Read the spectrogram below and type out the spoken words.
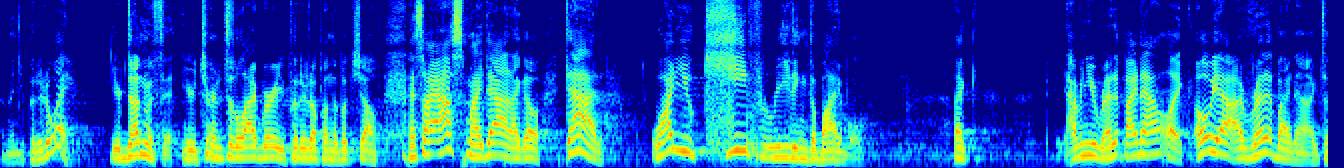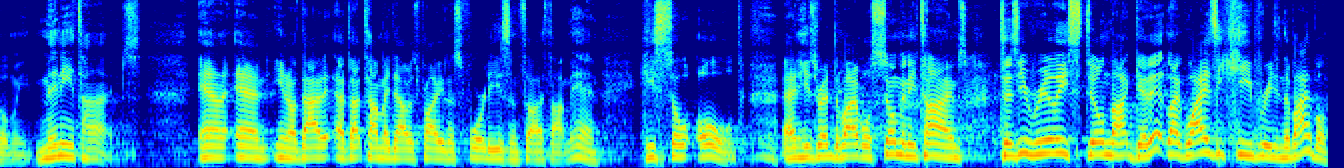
and then you put it away. You're done with it. You return it to the library, you put it up on the bookshelf. And so I asked my dad, I go, Dad, why do you keep reading the Bible? Like, haven't you read it by now? Like, oh yeah, I've read it by now, he told me, many times. And, and you know, that, at that time, my dad was probably in his 40s, and so I thought, man, he's so old and he's read the Bible so many times. Does he really still not get it? Like, why does he keep reading the Bible?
